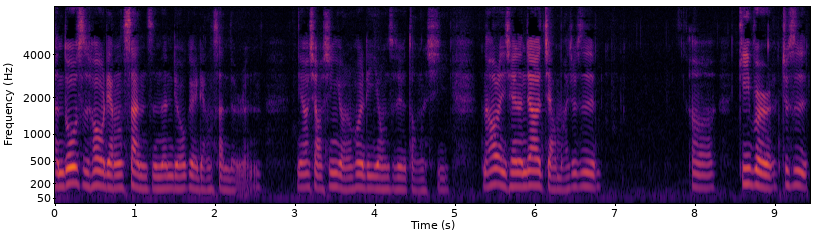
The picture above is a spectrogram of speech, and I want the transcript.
很多时候，良善只能留给良善的人。你要小心，有人会利用这些东西。然后以前人家讲嘛，就是呃，giver 就是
